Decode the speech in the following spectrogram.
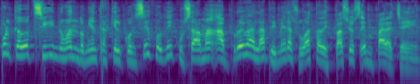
Polkadot sigue innovando mientras que el Consejo de Kusama aprueba la primera subasta de espacios en Parachain.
